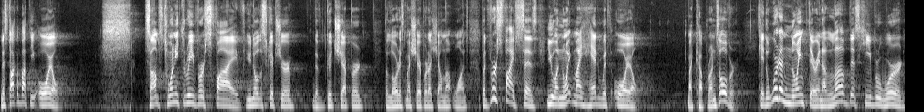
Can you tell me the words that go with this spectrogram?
let's talk about the oil. Psalms 23, verse 5. You know the scripture, the good shepherd, the Lord is my shepherd, I shall not want. But verse 5 says, You anoint my head with oil, my cup runs over. Okay, the word anoint there, and I love this Hebrew word,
